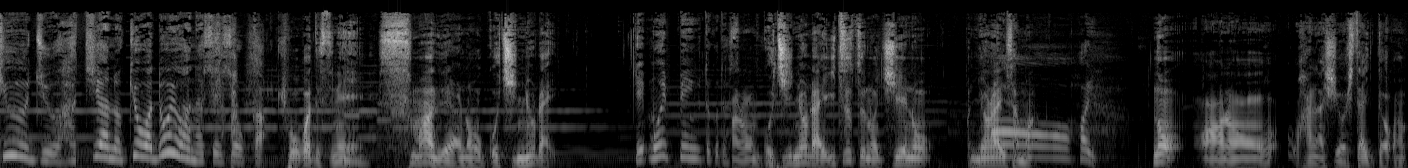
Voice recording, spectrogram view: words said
98夜の今日はどういうお話でしょうか？今日はですね、須磨寺のご地如来、えもう一遍言ってください。あの、ご地如来、五つの知恵の如来様。はい。の、あの、お話をしたいと考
